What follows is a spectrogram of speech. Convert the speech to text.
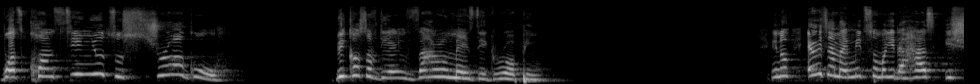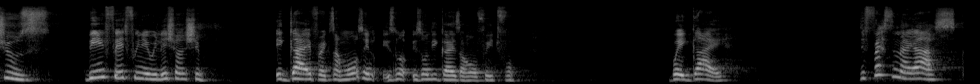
but continue to struggle because of the environments they grew up in. You know, every time I meet somebody that has issues being faithful in a relationship, a guy, for example, I'm not saying it's, not, it's only guys that are unfaithful, but a guy, the first thing I ask,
